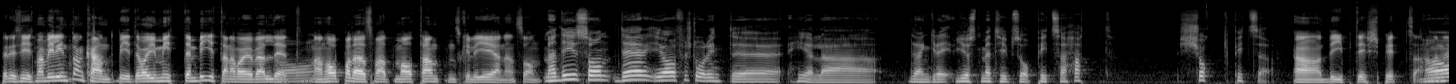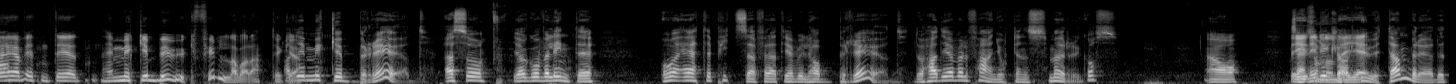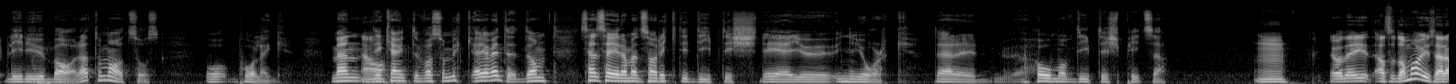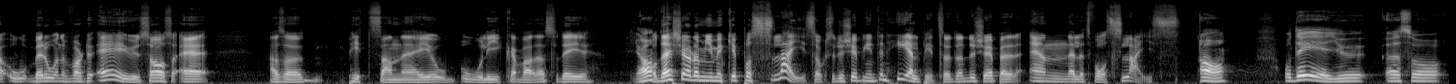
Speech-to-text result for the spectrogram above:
Precis, man ville inte ha en kantbit. Det var ju mittenbitarna var ju väldigt... Ja. Man hoppades som att mattanten skulle ge en en sån. Men det är ju sån, där jag förstår inte hela den grejen. Just med typ så Pizza Hut. Tjock pizza. Ja, deep dish pizza. Ja. Men nej, jag vet inte. Det är mycket bukfylla bara, tycker Ja, det är jag. mycket bröd. Alltså, jag går väl inte och äter pizza för att jag vill ha bröd. Då hade jag väl fan gjort en smörgås. Ja. Sen är som det de klart, där utan brödet blir det ju bara tomatsås och pålägg. Men Ja. det kan ju inte vara så mycket. Jag vet inte. De, sen säger de att en sån riktig deep dish, det är ju i New York. Där är home of deep dish pizza. Mm. Ja, det är, ju- alltså de har ju så här, beroende på vart du är i USA så är, alltså pizzan är ju olika? Alltså det är ju, Ja, och där kör de ju mycket på slice också. Du köper ju inte en hel pizza, utan du köper en eller två slice. ja. Och det är ju alltså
